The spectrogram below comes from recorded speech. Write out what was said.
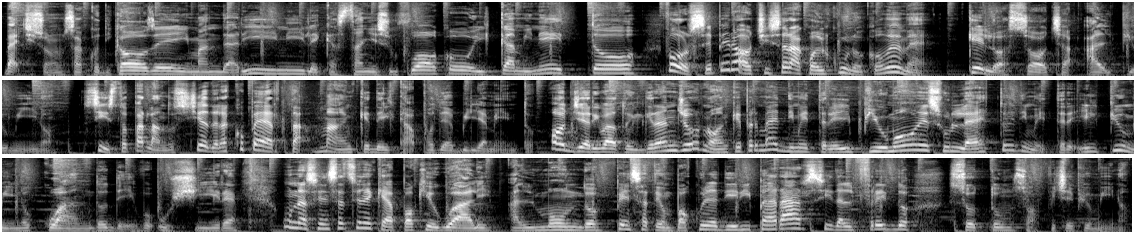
Beh, ci sono un sacco di cose, i mandarini, le castagne sul fuoco, il caminetto. Forse però ci sarà qualcuno come me che lo associa al piumino. Sì, sto parlando sia della coperta ma anche del capo di abbigliamento. Oggi è arrivato il gran giorno anche per me di mettere il piumone sul letto e di mettere il piumino quando devo uscire. Una sensazione che ha pochi uguali al mondo. Pensate un po' quella di ripararsi dal freddo sotto un soffice piumino.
